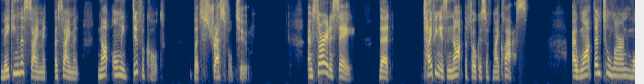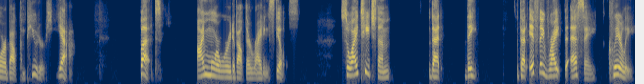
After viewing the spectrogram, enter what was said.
making the assignment, assignment not only difficult, but stressful too. I'm sorry to say that typing is not the focus of my class. I want them to learn more about computers, yeah. But I'm more worried about their writing skills. So I teach them that they that if they write the essay clearly,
